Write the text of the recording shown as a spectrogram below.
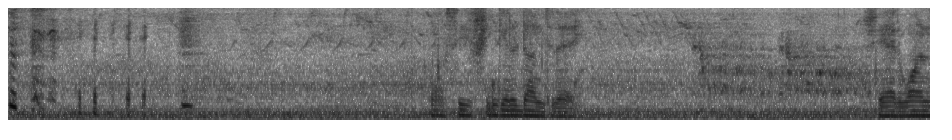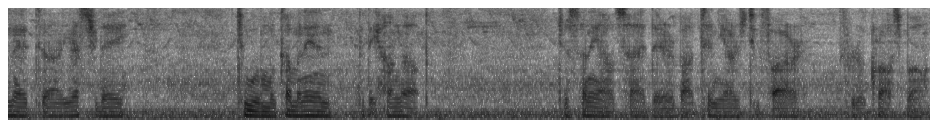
we'll see if she can get her done today. She had one that uh, yesterday, two of them were coming in, but they hung up. Just on the outside there, about 10 yards too far for the crossbow.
